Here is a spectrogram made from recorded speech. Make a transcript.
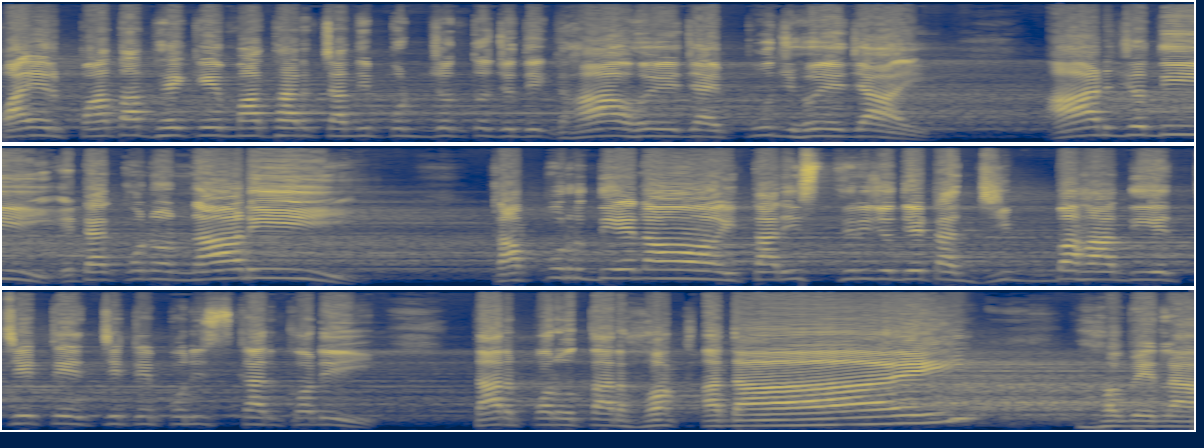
পায়ের পাতা থেকে মাথার চাঁদি পর্যন্ত যদি ঘা হয়ে যায়, পুজ হয়ে যায়, আর যদি এটা কোনো নারী কাপড় দিয়ে নয়, তার স্ত্রী যদি এটা জিব্বাহা দিয়ে চেটে চেটে পরিষ্কার করে, তারপরও তার হক আদায় হবে না।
